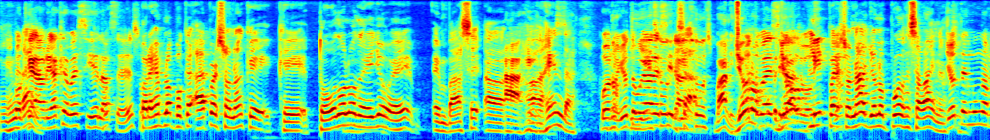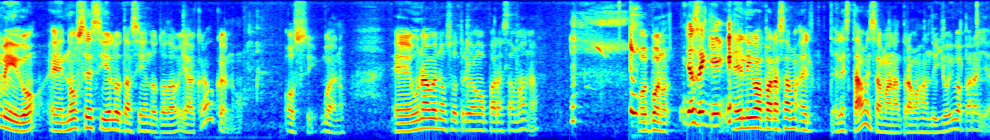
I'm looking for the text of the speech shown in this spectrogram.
general. Porque habría que ver si él hace eso. Por ejemplo, porque hay personas que, que todo lo de ellos es en base a, A a agendas. agenda. Bueno, no, yo te voy a decir algo. Eso es válido. Yo Yo te no, voy a decir yo, algo. li- Yo- personal, yo no puedo hacer esa vaina. Yo tengo un amigo, eh, no sé si él lo está haciendo todavía, creo que no. O sí. Bueno, eh, una vez nosotros íbamos para Samana. O, bueno, Yo sé quién. él iba para Samana, él, él estaba en Samana trabajando y yo iba para allá.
